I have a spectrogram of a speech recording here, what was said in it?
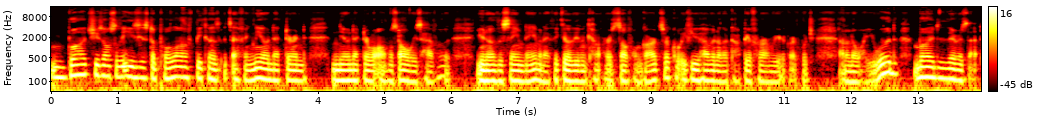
but she's also the easiest to pull off because it's effing Neo Nectar, and Neo Nectar will almost always have a, you know, the same name, and I think it'll even count herself on guard circle if you have another copy of her on rear guard, which I don't know why you would, but there is that.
